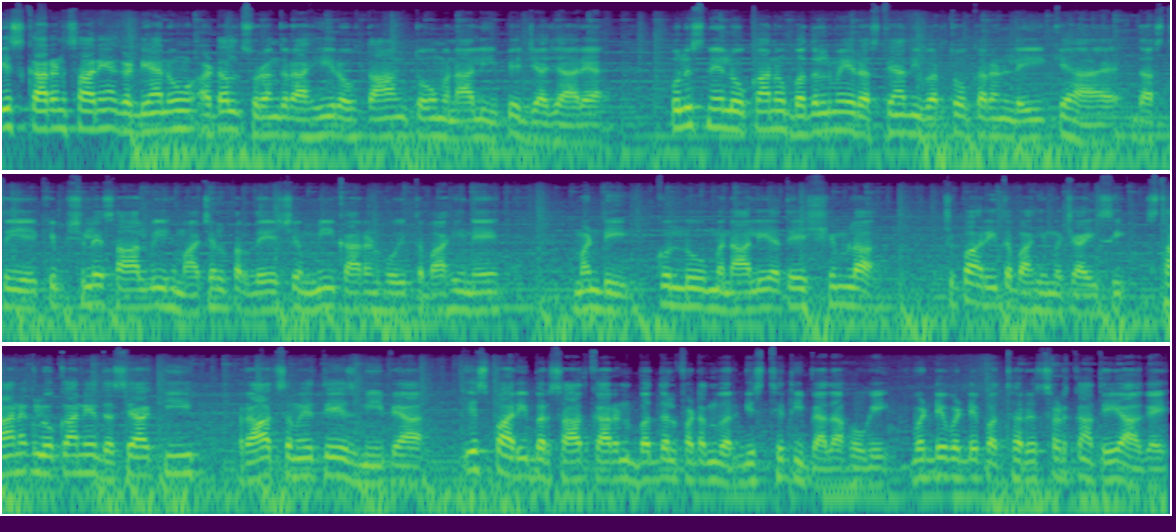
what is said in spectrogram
ਇਸ ਕਾਰਨ ਸਾਰੀਆਂ ਗੱਡੀਆਂ ਨੂੰ ਅਟਲ ਸੁਰੰਗ ਰਾਹੀਂ ਰੋਹਤਾਂਗ ਤੋਂ ਮਨਾਲੀ ਭੇਜਿਆ ਜਾ ਰਿਹਾ ਹੈ। ਪੁਲਿਸ ਨੇ ਲੋਕਾਂ ਨੂੰ ਬਦਲਵੇਂ ਰਸਤਿਆਂ ਦੀ ਵਰਤੋਂ ਕਰਨ ਲਈ ਕਿਹਾ ਹੈ। ਦੱਸਦੀ ਹੈ ਕਿ ਪਿਛਲੇ ਸਾਲ ਵੀ ਹਿਮਾਚਲ ਪ੍ਰਦੇਸ਼ ਮੀਂਹ ਕਾਰਨ ਹੋਈ ਤਬਾਹੀ ਨੇ ਮੰਡੀ, ਕੁੱਲੂ, ਮਨਾਲੀ ਅਤੇ ਸ਼ਿਮਲਾ 'ਚ ਭਾਰੀ ਤਬਾਹੀ ਮਚਾਈ ਸੀ। ਸਥਾਨਕ ਲੋਕਾਂ ਨੇ ਦੱਸਿਆ ਕਿ ਰਾਤ ਸਮੇਂ ਤੇਜ਼ ਮੀਂਹ ਪਿਆ। ਇਸ ਭਾਰੀ ਬਰਸਾਤ ਕਾਰਨ ਬੱਦਲ ਫਟਣ ਵਰਗੀ ਸਥਿਤੀ ਪੈਦਾ ਹੋ ਗਈ। ਵੱਡੇ ਵੱਡੇ ਪੱਥਰ ਸੜਕਾਂ ਤੇ ਆ ਗਏ।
